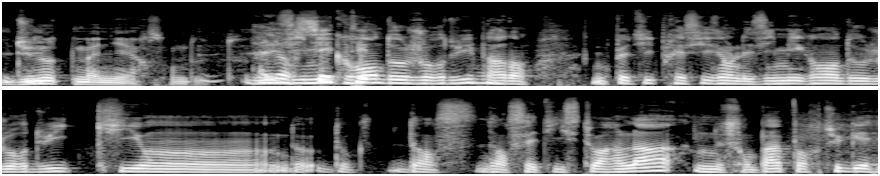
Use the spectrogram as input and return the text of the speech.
d'une autre manière sans doute. Les immigrants d'aujourd'hui, pardon, une petite précision, les immigrants d'aujourd'hui qui ont, donc, dans, dans cette histoire-là, ne sont pas portugais.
